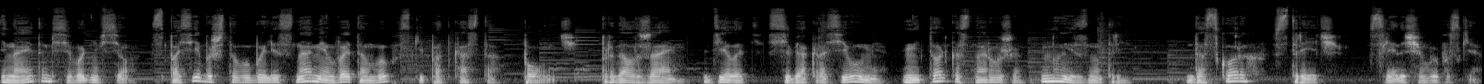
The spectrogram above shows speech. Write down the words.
И на этом сегодня все. Спасибо, что вы были с нами в этом выпуске подкаста «Полночь». Продолжаем делать себя красивыми не только снаружи, но и изнутри. До скорых встреч в следующем выпуске.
